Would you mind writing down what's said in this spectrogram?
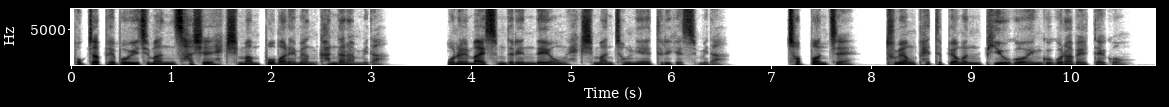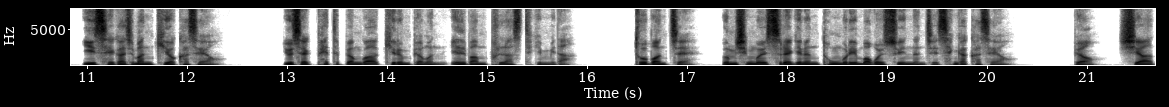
복잡해 보이지만 사실 핵심만 뽑아내면 간단합니다. 오늘 말씀드린 내용 핵심만 정리해 드리겠습니다. 첫 번째, 투명 페트병은 비우고 헹구고 라벨 떼고 이 세 가지만 기억하세요. 유색 페트병과 기름병은 일반 플라스틱입니다. 두 번째, 음식물 쓰레기는 동물이 먹을 수 있는지 생각하세요. 뼈, 씨앗,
